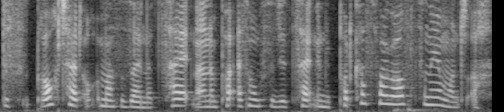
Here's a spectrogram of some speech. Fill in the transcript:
das braucht halt auch immer so seine Zeit. Ne? Erstmal musst du dir Zeit nehmen, die Podcast-Folge aufzunehmen und ach,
